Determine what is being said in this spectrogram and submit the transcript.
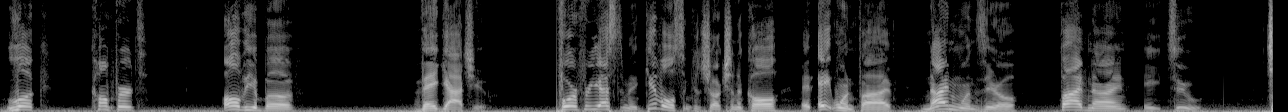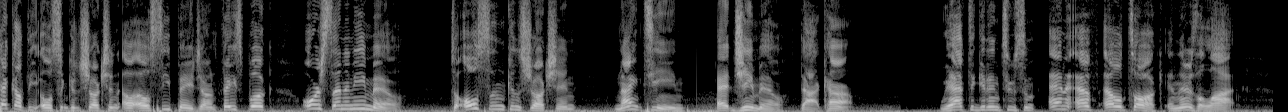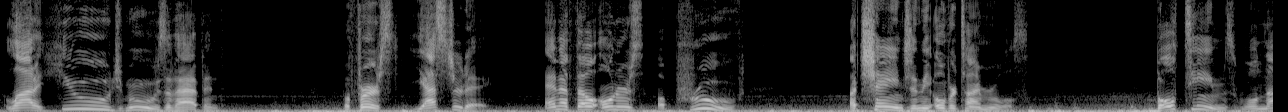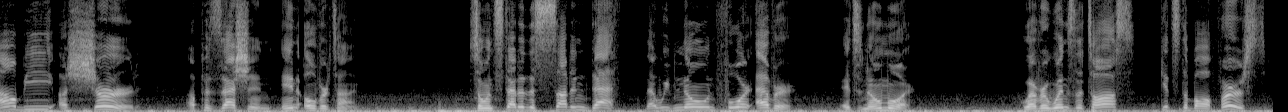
Look, comfort, all the above, they got you. For a free estimate, give Olson Construction a call at 815 910 5982. Check out the Olson Construction LLC page on Facebook or send an email to olsonconstruction19 at gmail.com. We have to get into some NFL talk, and there's a lot. A lot of huge moves have happened. But first, yesterday, NFL owners approved a change in the overtime rules. Both teams will now be assured a possession in overtime. So instead of the sudden death that we've known forever, it's no more. Whoever wins the toss gets the ball first,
